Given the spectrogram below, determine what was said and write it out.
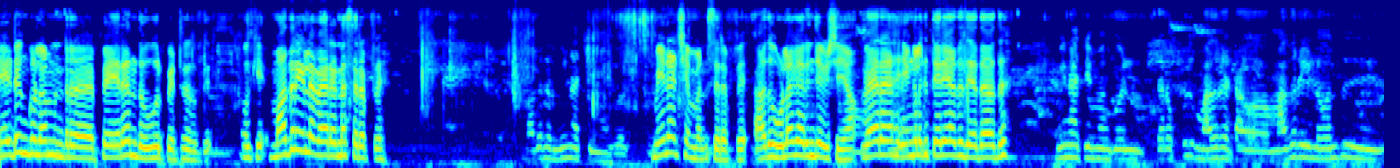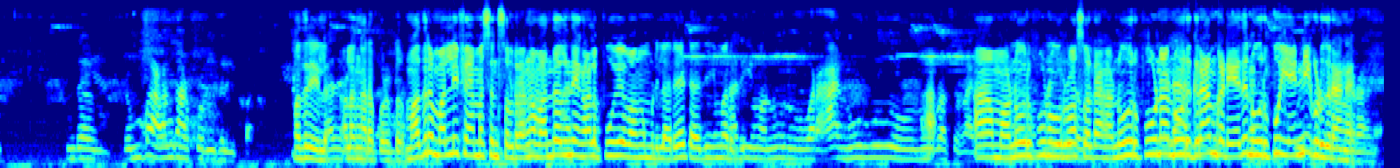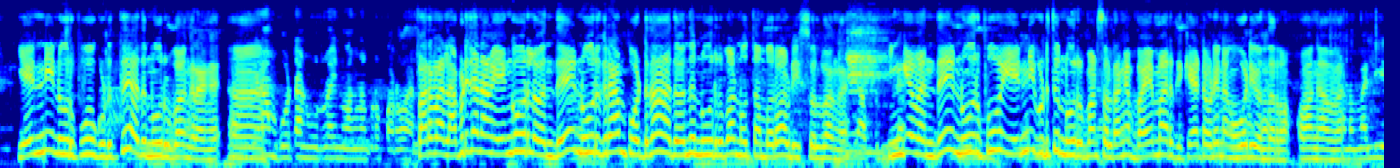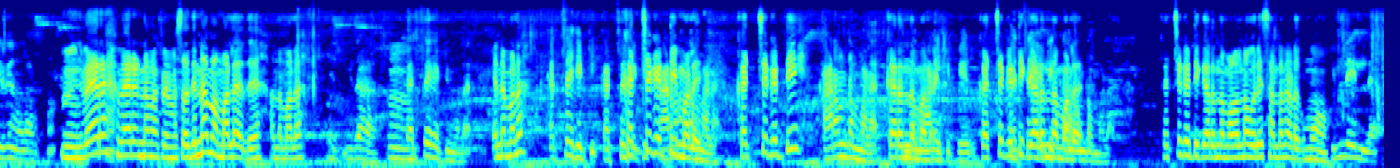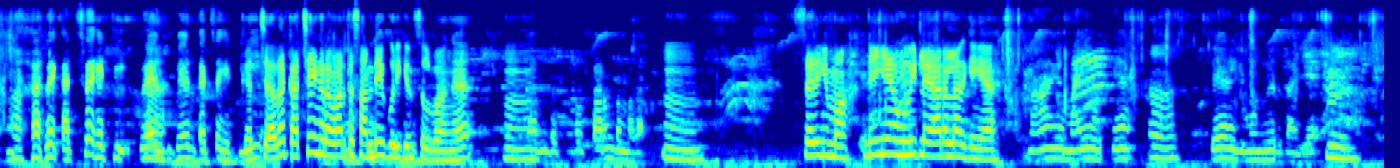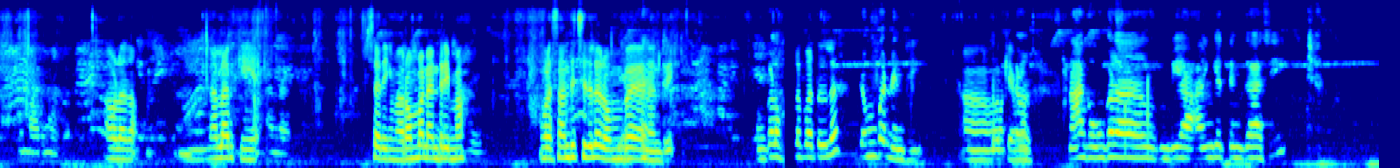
நெடுங்குளம்ன்ற பெயரை இந்த ஊர் பெற்றிருக்கு. ஓகே மதுரையில் வேற என்ன சிறப்பு? மதுரை மீனாட்சி மீனாட்சி அம்மன் சிறப்பு. அது உலகறிஞ்ச விஷயம். வேற எங்களுக்கு தெரியாதது ஏதாவது? மீனாட்சி அம்மன் கோயில் சிறப்பு. மதுரை மதுரையில வந்து இந்த ரொம்ப அலங்கார பொருள்கள் இப்போ. மதுரையில் அலங்கார பொருட்கள். மதுரை மல்லி ஃபேமஸ்ன்னு சொல்கிறாங்க வந்ததுலேருந்து எங்களால் பூவே வாங்க முடியல. ரேட் அதிகமாக அதிகமாக நூறு நூறு ஆமாம் நூறு பூ நூறுரூவா சொல்கிறாங்க நூறு பூனா நூறு கிராம் கிடையாது. நூறு பூ எண்ணி கொடுக்குறாங்க. எண்ணி நூறு பூ கொடுத்து அது நூறுரூபாங்கிறாங்க போட்டால் நூறுரூவாய்ன்னு வாங்கினா கூட பரவாயில்ல. பரவாயில்ல. அப்படி தான் நாங்கள் எங்கள் ஊரில் வந்து நூறு கிராம் போட்டு தான் அது வந்து நூறுரூபா நூற்றம்பது ரூபா அப்படி சொல்லுவாங்க. இங்கே வந்து நூறு பூவை எண்ணி கொடுத்து நூறுரூபான்னு சொல்கிறாங்க பயமாக இருக்குது கேட்ட உடனே நாங்கள் ஓடி வந்துடுறோம். வாங்காம. அந்த மல்லிகை நல்லா இருக்கும். ம் வேற வேற என்னம்மா ஃபேமஸ் அது என்னம்மா மலை அது அந்த மலை? இதா கச்சைக்கட்டி மலை. என்ன மலை? கச்சைக்கட்டி கச்சக்கட்டி மலை. கச்சக்கட்டி கறந்த மலை. கறந்த மலை. மலைக்கு பேர். கச்சக்கட்டி கறந்த மலை. மலை. கச்சக்கட்டி கறந்த மலைன்னா ஒரே சண்டை நடக்குமோ? இல்ல இல்ல. அதுல கச்சைக்கட்டி பேருக்கு பேர் கச்சைக்கட்டி கச்சை அதான் கச்சைங்கிற வார்த்தை சண்டையை குறிக்குன்னு சொல்லுவாங்க கறந்த மலை. ம். சரிங்கம்மா. நீங்கள் உங்கள் வீட்டில் யாரெல்லாம் இருக்கீங்க? நான் என் மயம் இருக்கேன் ஆ. பேரைக்கு மூணு பேர் இருக்காங்க. ம். அவ்வளோதான் நல்லா இருக்கீங்க. சரிங்கம்மா. ரொம்ப நன்றிம்மா. உங்களை சந்திச்சதுல ரொம்ப நன்றி. உங்களை பார்த்ததுல? ரொம்ப நன்றி. ஓகேம்மா நாங்கள் உங்களை அங்கே தென்காசி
